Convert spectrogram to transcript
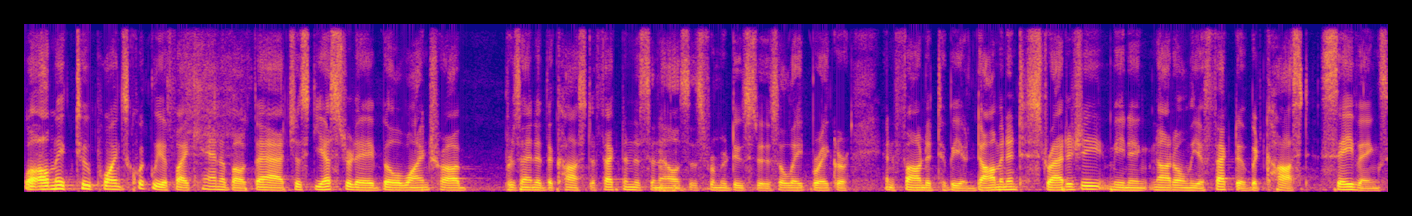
Well, I'll make two points quickly if I can about that. Just yesterday, Bill Weintraub presented the cost effectiveness analysis from REDUCE-IT as a late breaker and found it to be a dominant strategy, meaning not only effective but cost savings.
